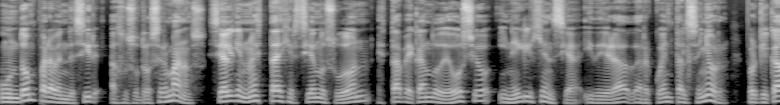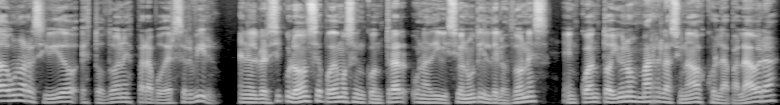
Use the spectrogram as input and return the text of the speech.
un don para bendecir a sus otros hermanos. Si alguien no está ejerciendo su don, está pecando de ocio y negligencia y deberá dar cuenta al Señor, porque cada uno ha recibido estos dones para poder servir. En el versículo 11 podemos encontrar una división útil de los dones, en cuanto hay unos más relacionados con la palabra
